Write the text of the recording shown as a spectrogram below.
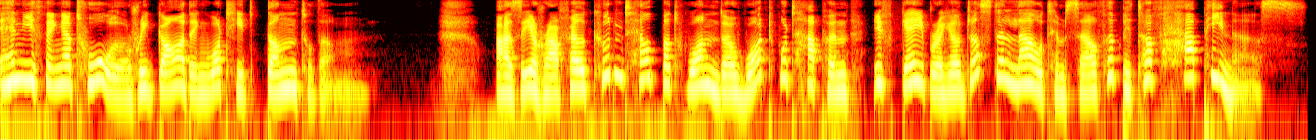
anything at all regarding what he'd done to them. Aziraphale couldn't help but wonder what would happen if Gabriel just allowed himself a bit of happiness.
